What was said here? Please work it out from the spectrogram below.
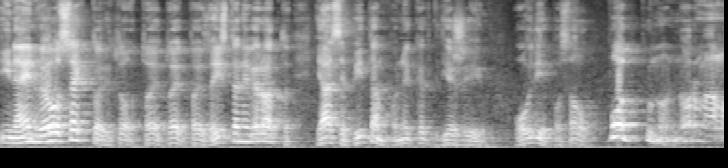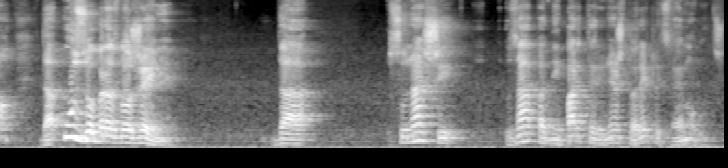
i na NVO sektor i to, to je, to je, to je zaista nevjerojatno. Ja se pitam ponekad gdje živim. Ovdje je postalo potpuno normalno da uz obrazloženje da su naši zapadni partneri nešto rekli, sve je moguće.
